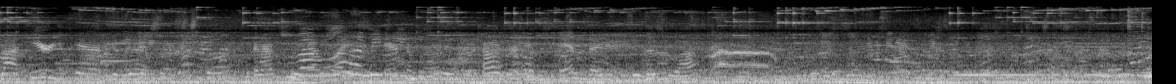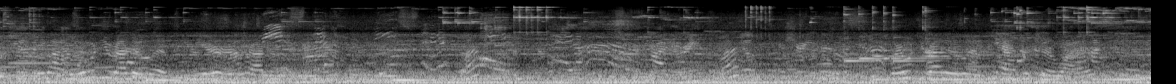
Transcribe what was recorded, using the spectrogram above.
But here you can't do this. And actually have like air cover. However, in Canada you can do this rock. Wow, where would you rather live? Here or traveling? What? What? Where would you rather live? Kansas or Wise?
